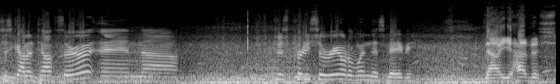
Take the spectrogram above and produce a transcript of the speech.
just got to tough through it, and uh, just pretty surreal to win this baby. Now you had this,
